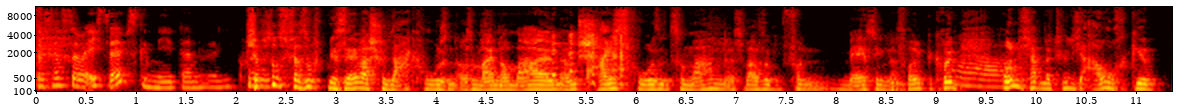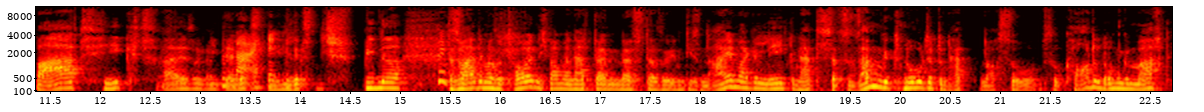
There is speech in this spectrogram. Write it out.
das hast du aber echt selbst genäht dann, oder wie cool. Ich habe so versucht, mir selber Schlaghosen aus meinen normalen ähm, Scheißhosen zu machen. Das war so von mäßigem Erfolg gekrönt. Oh. Und ich habe natürlich auch gebartigt, also wie, der letzten, wie die letzten Spinner. Das war halt immer so toll. Nicht wahr? Man hat dann das da so in diesen Eimer gelegt und hat es da zusammengeknotet und hat noch so, so Kordel drum gemacht.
